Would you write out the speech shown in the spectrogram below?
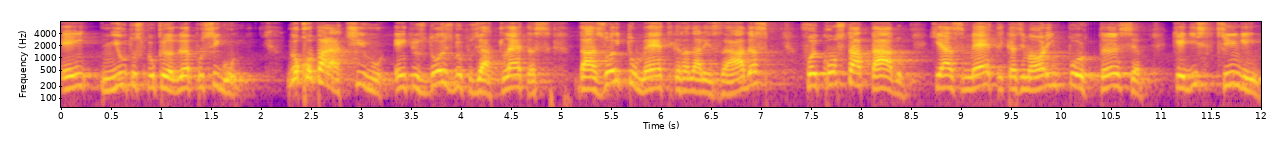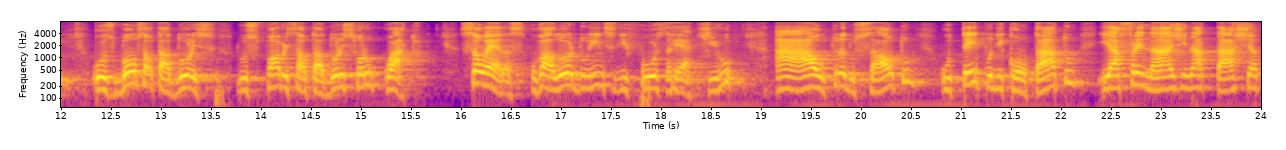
em newtons por quilograma por segundo. No comparativo entre os dois grupos de atletas, das oito métricas analisadas, foi constatado que as métricas de maior importância que distinguem os bons saltadores dos pobres saltadores foram quatro. São elas o valor do índice de força reativo, a altura do salto, o tempo de contato e a frenagem na taxa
